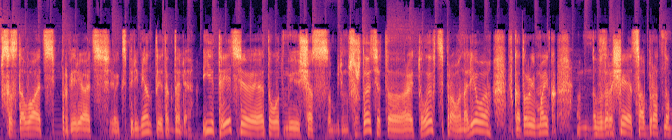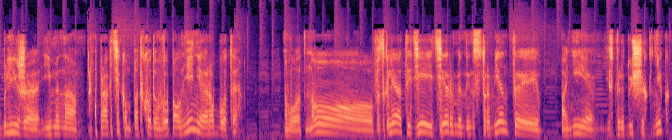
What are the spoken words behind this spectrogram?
создавать, проверять эксперименты и так далее. И третье, это вот мы сейчас будем обсуждать, это right to left, справа налево, в которой Майк возвращается обратно ближе именно к практикам, подходам выполнения работы. Вот. Но взгляд, идеи, термины, инструменты они из предыдущих книг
